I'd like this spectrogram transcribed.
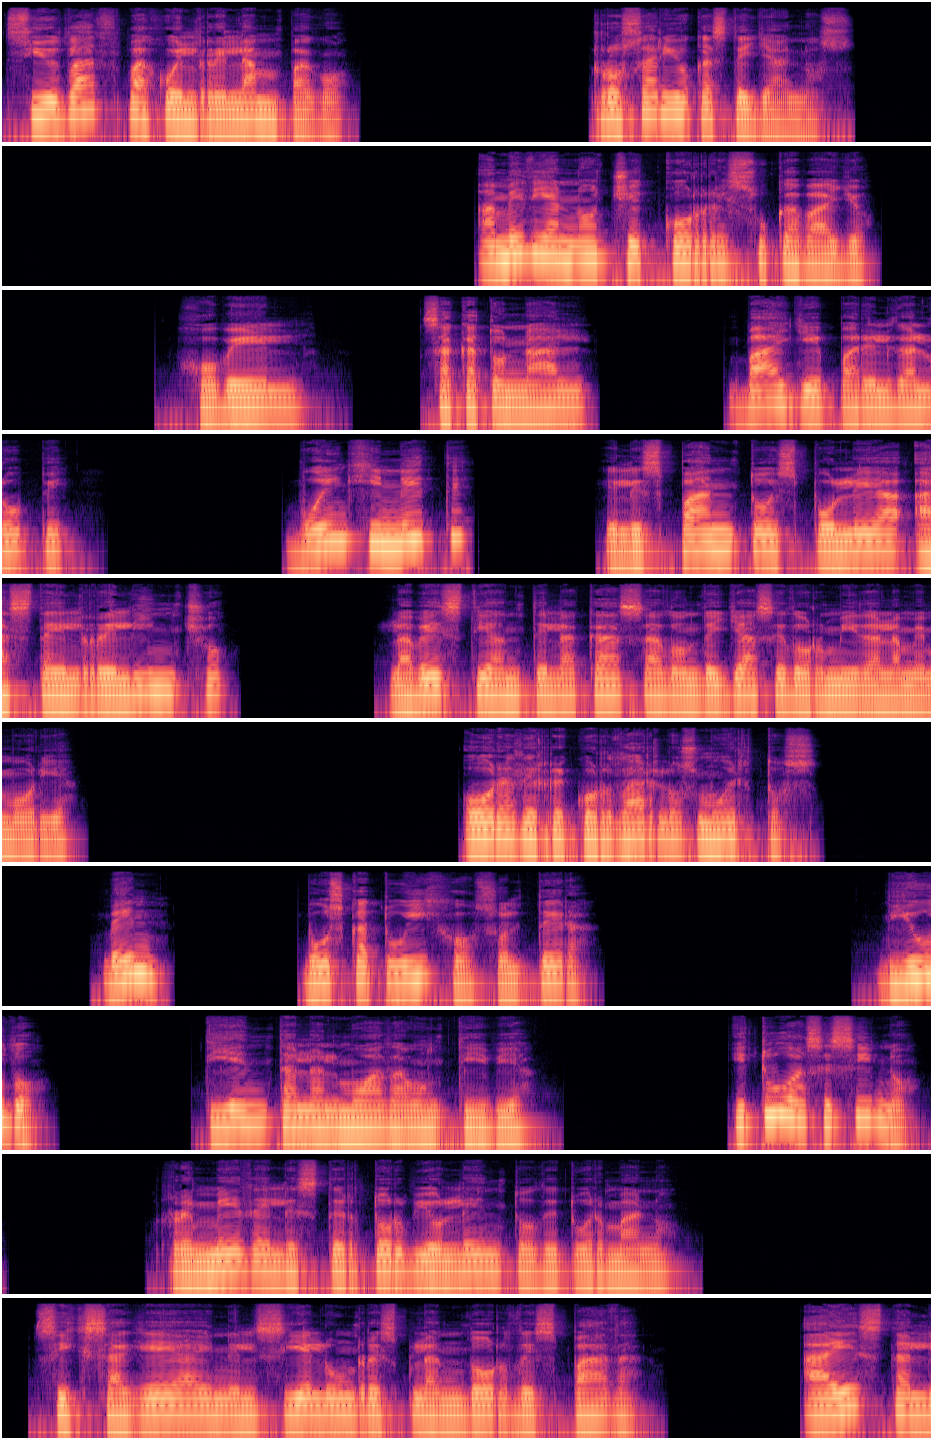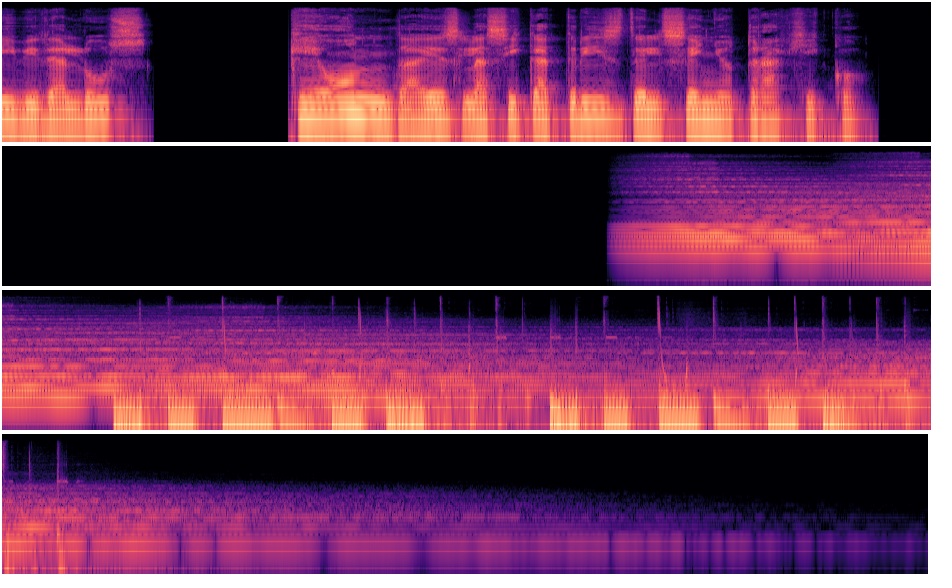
Ciudad bajo el relámpago. Rosario Castellanos. A medianoche corre su caballo. Jovel, Zacatonal, Valle para el galope. Buen jinete, el espanto espolea hasta el relincho, la bestia ante la casa donde yace dormida la memoria. Hora de recordar los muertos. Ven, Busca a tu hijo, soltera. Viudo, tienta la almohada aún tibia. Y tú, asesino, remeda el estertor violento de tu hermano. Zigzaguea en el cielo un resplandor de espada. A esta lívida luz, qué honda es la cicatriz del ceño trágico.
